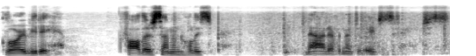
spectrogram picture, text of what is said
Glory be to him, Father, Son, and Holy Spirit, now and ever and unto ages of ages.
